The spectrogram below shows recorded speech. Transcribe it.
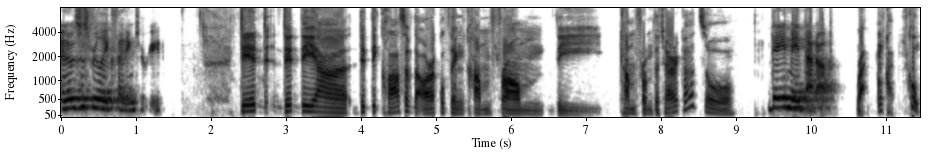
and it was just really exciting to read. Did did the uh, did the class of the Oracle thing come from the come from the tarot cards or? They made that up. Okay. Cool.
